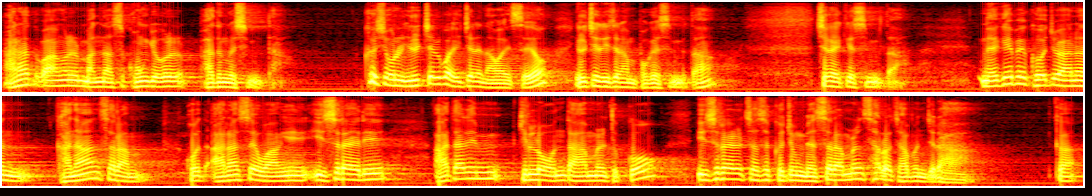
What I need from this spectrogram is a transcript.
아랏 왕을 만나서 공격을 받은 것입니다. 그것이 오늘 1절과 2절에 나와 있어요. 1절, 2절 한번 보겠습니다. 제가 읽겠습니다. 네겝에 거주하는 가나안 사람 곧 아라스의 왕이 이스라엘이 아다림 길로 온다 함을 듣고 이스라엘 쳐서 그중 몇 사람을 사로잡은지라. 그러니까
